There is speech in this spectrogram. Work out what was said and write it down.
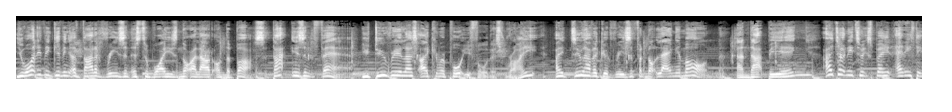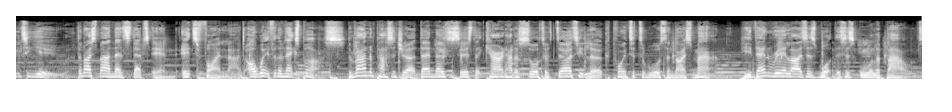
You aren't even giving a valid reason as to why he's not allowed on the bus. That isn't fair. You do realize I can report you for this, right? I do have a good reason for not letting him on. And that being, I don't need to explain anything to you. The nice man then steps in. It's fine, lad. I'll wait for the next bus. The random passenger then notices that Karen had a sort of dirty look pointed towards the nice man. He then realizes what this is all about.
